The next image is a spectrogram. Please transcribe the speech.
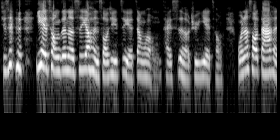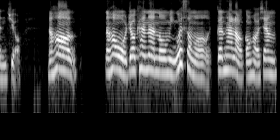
其实 夜冲真的是要很熟悉自己的帐篷才适合去夜冲。我那时候搭很久。然后，然后我就看那 Nomi 为什么跟她老公好像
